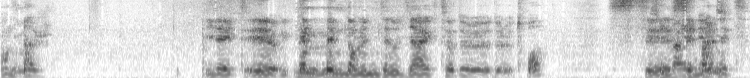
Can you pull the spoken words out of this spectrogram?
en image. Il a été, euh, même, même dans le Nintendo Direct de, de l'E3, C'est c'est une marionnette.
